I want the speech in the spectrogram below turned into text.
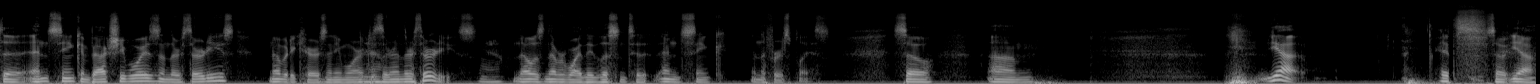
the NSYNC and Backstreet Boys in their 30s nobody cares anymore because Yeah. they're in their 30s Yeah. that was never why they listened to NSYNC in the first place so um yeah It's so yeah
